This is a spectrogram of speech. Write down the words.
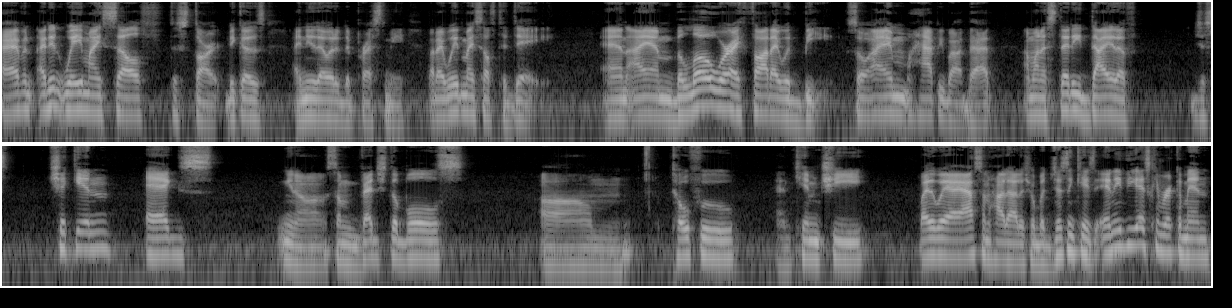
I haven't. I didn't weigh myself to start because I knew that would have depressed me. But I weighed myself today, and I am below where I thought I would be. So I'm happy about that. I'm on a steady diet of just chicken, eggs, you know, some vegetables, um, tofu, and kimchi. By the way, I asked on How to Show, but just in case any of you guys can recommend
